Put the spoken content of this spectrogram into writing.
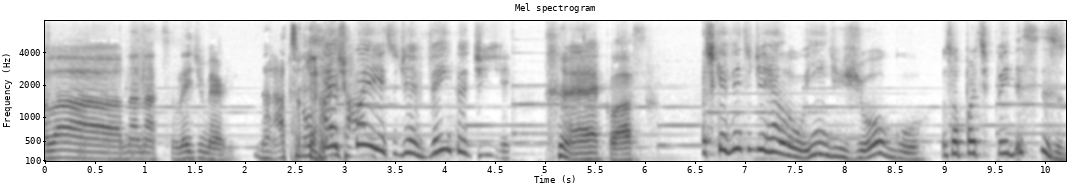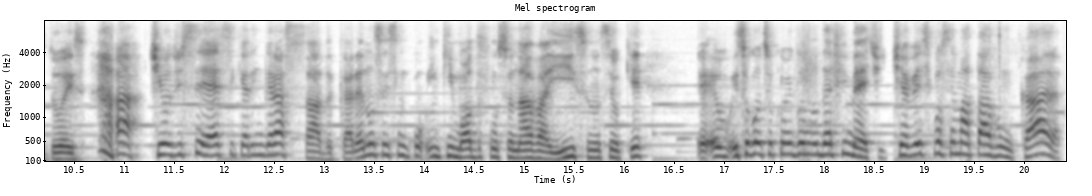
Olha lá, Nanatsu, Lady Merlin. Nanatsu E acho que Taika. foi isso, de evento de. É, clássico. Acho que evento de Halloween, de jogo, eu só participei desses dois. Ah, tinha o de CS que era engraçado, cara. Eu não sei se em, em que modo funcionava isso, não sei o que. isso aconteceu comigo no Deathmatch. Tinha vezes que você matava um cara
